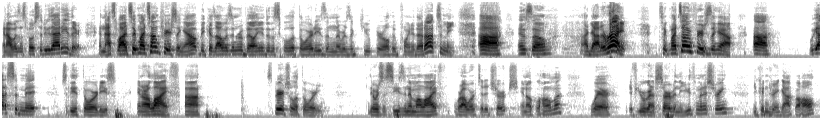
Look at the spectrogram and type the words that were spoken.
and I wasn't supposed to do that either. And that's why I took my tongue piercing out because I was in rebellion to the school authorities, and there was a cute girl who pointed that out to me. Uh, and so I got it right took my tongue piercing out. Uh, we got to submit to the authorities in our life. Uh, spiritual authority. There was a season in my life where I worked at a church in Oklahoma where if you were going to serve in the youth ministry, you couldn't drink alcohol.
